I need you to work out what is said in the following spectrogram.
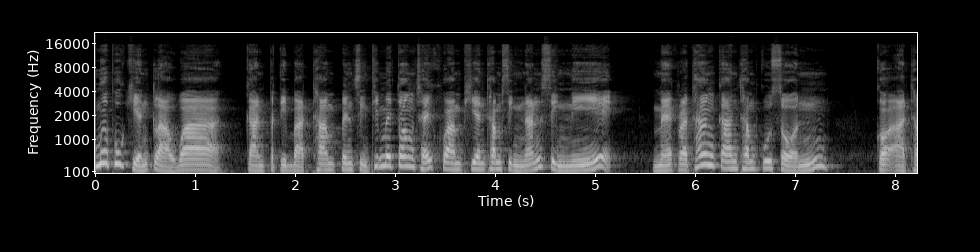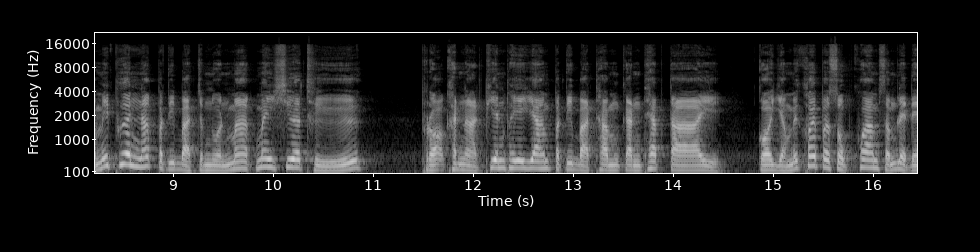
เมื่อผู้เขียนกล่าวว่า การปฏิบัติธรรมเป็นสิ่งที่ไม่ต้องใช้ความเพียรทำสิ่งนั้นสิ่งนี้ แม้กระทั่งการทำกุศล ก็อาจทำให้เพื่อนนักปฏิบัติจำนวนมากไม่เชื่อถือ เพราะขนาดเพียรพยายามปฏิบัติธรรมกันแทบตาย ก็ยังไม่ค่อยประสบความสำเร็จใน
